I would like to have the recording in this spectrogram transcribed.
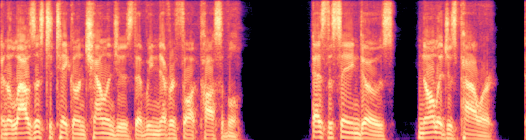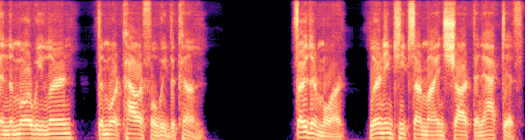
and allows us to take on challenges that we never thought possible. As the saying goes, knowledge is power, and the more we learn, the more powerful we become. Furthermore, learning keeps our minds sharp and active.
